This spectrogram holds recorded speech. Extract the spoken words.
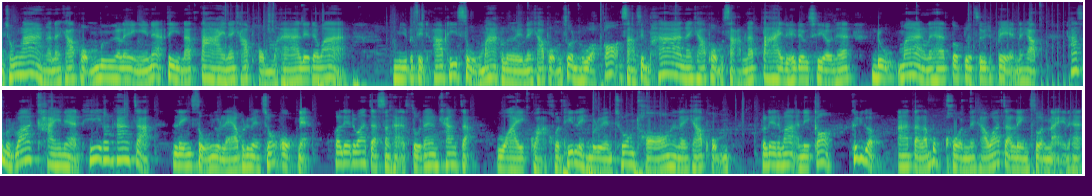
นช่วงล่างนะครับผม มืออะไรอย่างงี้เนี่ยสี่นัดตายนะครับผมฮะ เรียกได้ว่ามีประสิทธิภาพที่สูงมากเลยนะครับผมส่วนหัวก็ 35 นะครับผม 3 นัดตายเลยทีเดียวเชียวนะฮะดุมากนะฮะตัวปืนสวิชเบดนะครับ ถ้าสมมติว่าใครเนี่ยที่ค่อนข้างจะเล็งสูงอยู่แล้วบริเวณช่วงอกเนี่ย ก็เรียกได้ว่าจะสังหารศัตรูได้ค่อนข้างจะ ไวกว่าคนที่เล็งบริเวณช่วงท้องนะครับ ผมก็เรียกได้ว่าอันนี้ก็ขึ้นอยู่กับแต่ละบุคคลนะครับว่าจะเล็งส่วนไหนนะฮะ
